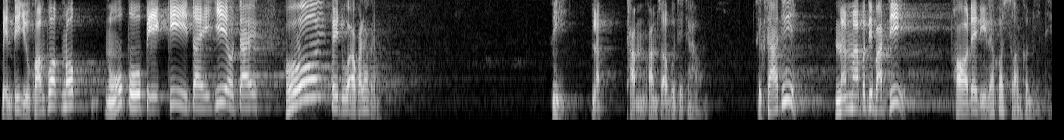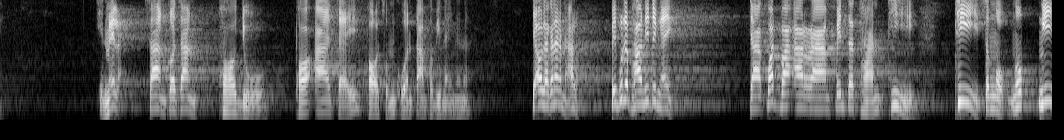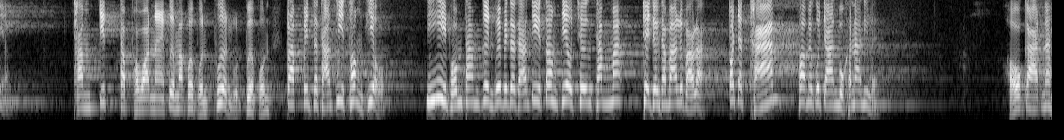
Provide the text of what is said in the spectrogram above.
เป็นที่อยู่ของพวกนก หนูปูปีกขี้ใจเยี่ยวใจโอ้ยไปดูเอาก็แล้วกัน นี่ หลักธรรมคำสอนพุทธเจ้า ศึกษาที่นำมาปฏิบัติที่ พอได้ดีแล้วก็สอนคนอื่นที่ เห็นไหมล่ะ สร้างก็สร้างพออยู่ พออาศัยพอสมควรตามพระวินัยนั่นนะจะเอาอะไรกันนักหนาหรอเป็นพุทธพาณิชย์ได้ไง จากวัดวาอารามเป็นสถานที่ที่สงบงบเงียบทำจิตตภาวนาเพื่อมรรคเพื่อผลเพื่อหลุดเพื่อผล กลับเป็นสถานที่ท่องเที่ยว นี่ผมทำขึ้นเพื่อเป็นสถานที่ท่องเที่ยวเชิงธรรมะใช่เชิงธรรมะหรือเปล่าล่ะ ก็จะถามพ่อแม่ครูอาจารย์บุคคณะนี่เลยขอโอกาสนะ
